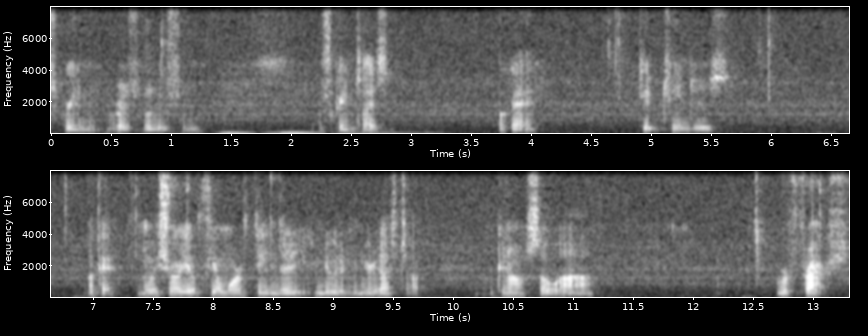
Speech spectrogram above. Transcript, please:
screen resolution, screen size. Okay, keep changes. Okay, let me show you a few more things that you can do in your desktop. You can also uh, refresh.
